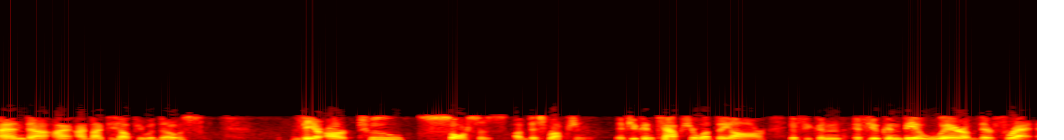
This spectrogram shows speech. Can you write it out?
And uh, I, I'd like to help you with those. There are two sources of disruption. If you can capture what they are, if you can if you can be aware of their threat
